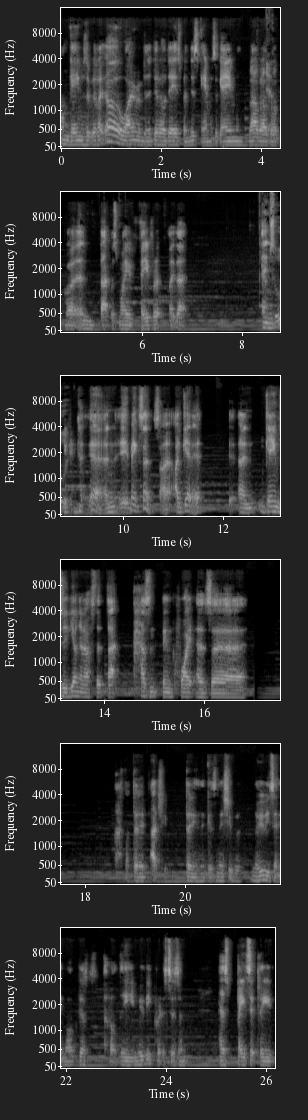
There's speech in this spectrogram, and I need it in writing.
on games that were like, oh, I remember the good old days when this game was a game, and blah blah yeah. blah, blah, and that was my favorite, like that. And Absolutely, yeah, and it makes sense. I, I get it, and games are young enough that that hasn't been quite as. Uh, I don't actually don't even think it's an issue with movies anymore because a lot of the movie criticism has basically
